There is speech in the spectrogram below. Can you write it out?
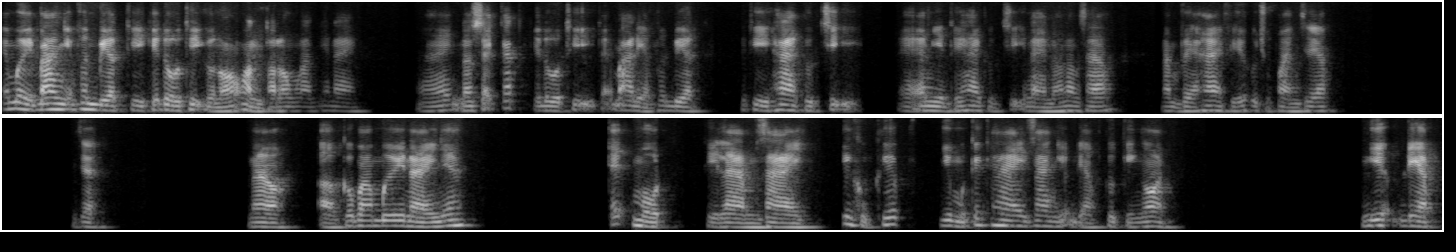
Cái 13 nghiệm phân biệt thì cái đồ thị của nó hoàn toàn đồng là như này. Đấy, nó sẽ cắt cái đồ thị tại ba điểm phân biệt. Thế thì hai cực trị em nhìn thấy hai cực trị này nó làm sao? Nằm về hai phía của trục hoành cho em. Chưa? nào ở câu 30 này nhé. Cách 1 thì làm dài kinh khủng khiếp nhưng mà cách hai ra nghiệm đẹp cực kỳ ngon. Nghiệm đẹp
